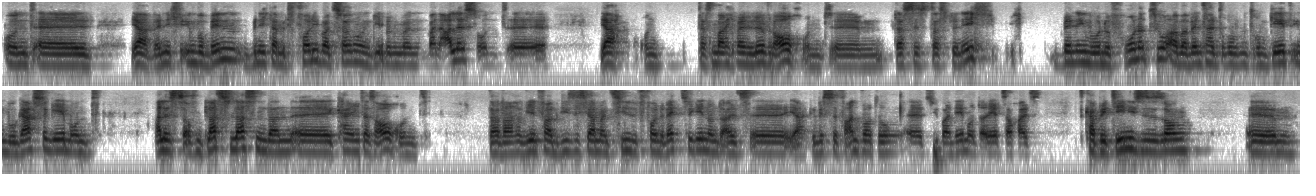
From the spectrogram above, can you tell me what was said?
Und äh, ja, wenn ich irgendwo bin, bin ich damit voll Überzeugung und gebe mein, mein alles. Und äh, ja, und das mache ich bei den Löwen auch. Und ähm, das ist, das bin ich. Ich bin irgendwo eine froh dazu, aber wenn es halt darum, darum geht, irgendwo Gas zu geben und alles auf den Platz zu lassen, dann äh, kann ich das auch. Und da war auf jeden Fall dieses Jahr mein Ziel, vorne wegzugehen und als äh, ja, gewisse Verantwortung äh, zu übernehmen und dann jetzt auch als, als Kapitän diese Saison ähm,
